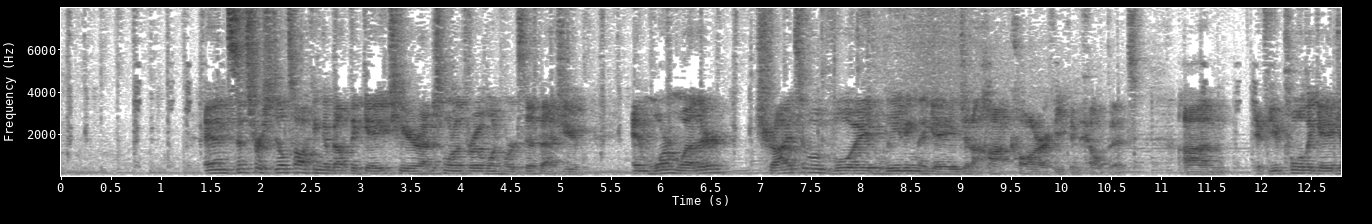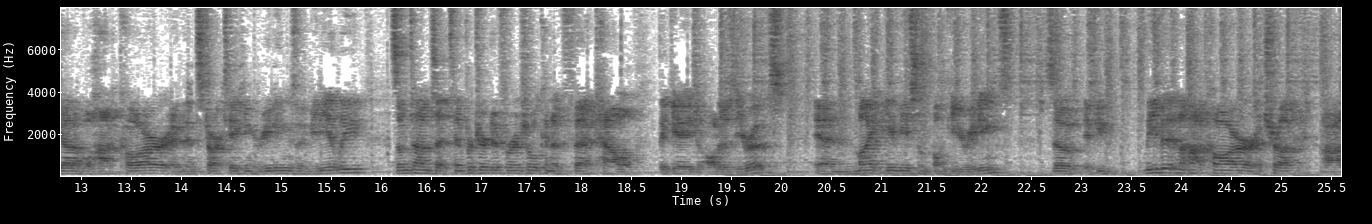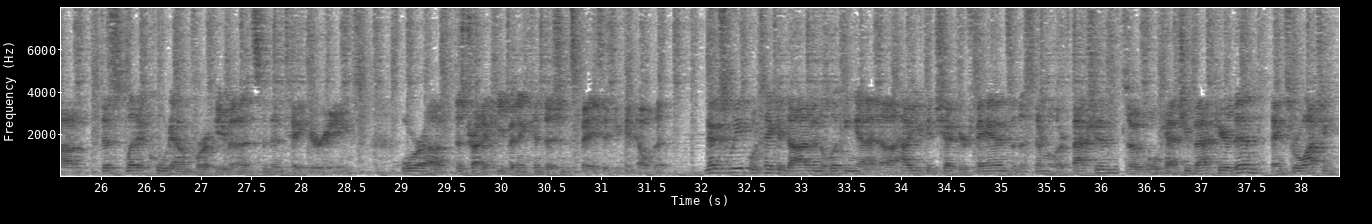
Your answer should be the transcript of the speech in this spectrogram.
And since we're still talking about the gauge here, I just want to throw one more tip at you. In warm weather, try to avoid leaving the gauge in a hot car if you can help it. Um, if you pull the gauge out of a hot car and then start taking readings immediately, sometimes that temperature differential can affect how the gauge auto zeros and might give you some funky readings. So if you leave it in a hot car or a truck, uh, just let it cool down for a few minutes and then take your readings. Or uh, just try to keep it in conditioned space if you can help it. Next week, we'll take a dive into looking at uh, how you can check your fans in a similar fashion. So we'll catch you back here then. Thanks for watching.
